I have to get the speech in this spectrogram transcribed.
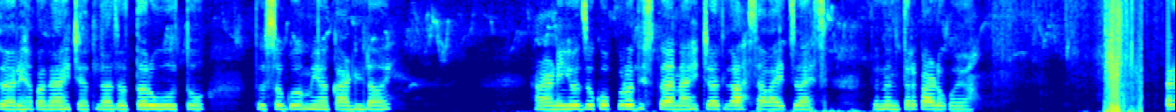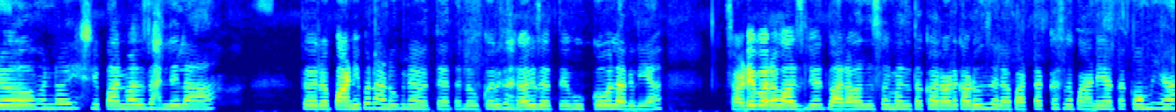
तर ह्या बघा ह्याच्यातला जो तरू होतो तो सगळं मी काढलं आहे आणि ह्यो जो कोपरो दिसता ना ह्याच्यातला असा व्हायचं व्हायचं तो नंतर काढू गया. तर अं, मंडळी शिपान माझा झालेला. तर पाणी पण आणूक नाही होतं. आता लवकर घरात जाते भुकव लागली आहे साडेबारा वाजले आहेत बारा वाजता माझं आता कराड काढून झाला. पाटाक कसं पाणी आता कमी आहे.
